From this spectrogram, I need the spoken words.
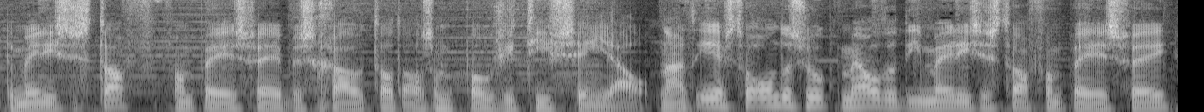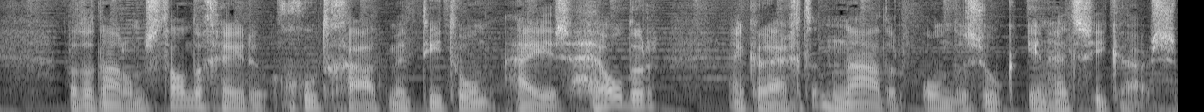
De medische staf van PSV beschouwt dat als een positief signaal. Na het eerste onderzoek meldde die medische staf van PSV... dat het naar omstandigheden goed gaat met Titon. Hij is helder en krijgt nader onderzoek in het ziekenhuis.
